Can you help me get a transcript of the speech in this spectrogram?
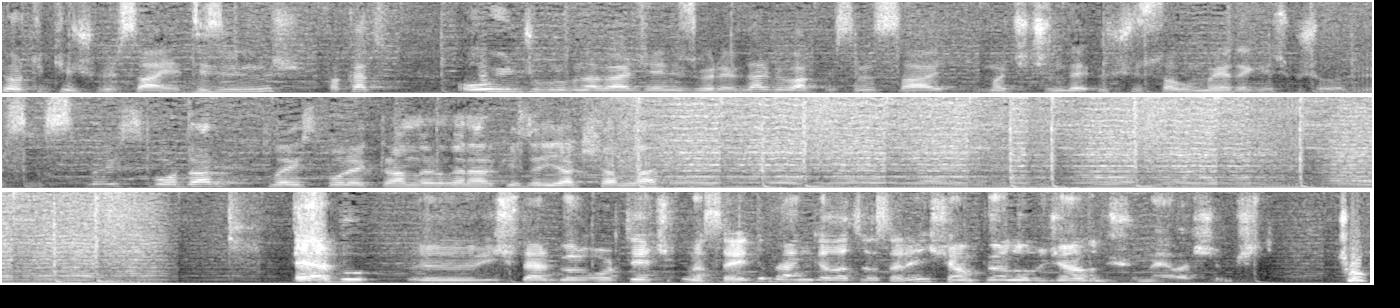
4-2-3-1 sahaya dizilmiş fakat o oyuncu grubuna vereceğiniz görevler bir bakmışsınız sağ maç içinde üçlü savunmaya da geçmiş olabilirsiniz. Play Spor'dan, Play Spor ekranlarından herkese iyi akşamlar. Eğer bu e, işler böyle ortaya çıkmasaydı ben Galatasaray'ın şampiyon olacağını düşünmeye başlamıştım. çok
